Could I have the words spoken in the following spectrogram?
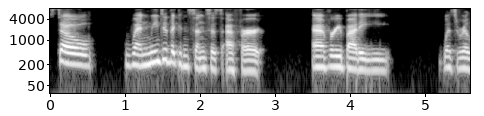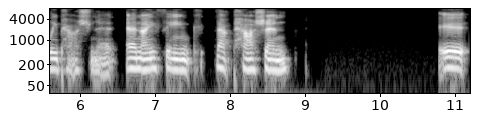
So, when we did the consensus effort, everybody was really passionate. And i think that passion it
